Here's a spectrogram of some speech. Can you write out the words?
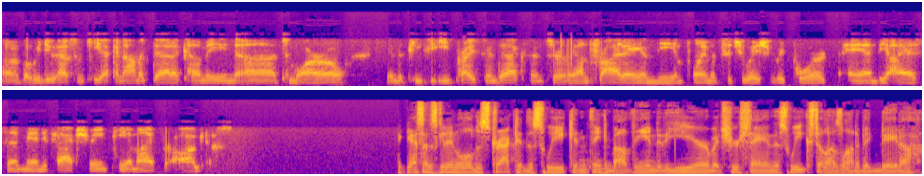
Uh, but we do have some key economic data coming uh, tomorrow in the PCE price index and certainly on Friday in the employment situation report and the ISM manufacturing PMI for August. I guess I was getting a little distracted this week and thinking about the end of the year, but you're saying this week still has a lot of big data,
